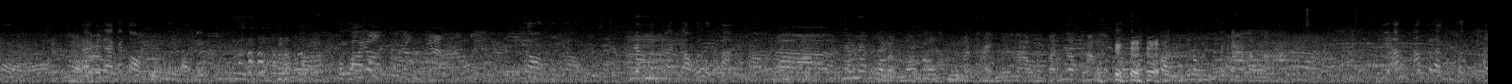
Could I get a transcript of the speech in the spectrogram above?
ขอได้ไม่ได้ก็ตอบครึ่งหนึงออกเองครึ่งหนึงก็ว่าไม่ยอมเขายอมยังมันเราก็สงสารเขา ยังไม่กลัวแบบน้อง เขาเอาคืนมาถ่ายเงินเราเหมือนตอนที่เราทำกับเขาตอนนี้เราเป็นผู้จัดการเราเหรอคะที่อ้ำอ้ำกำลังชดใช้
